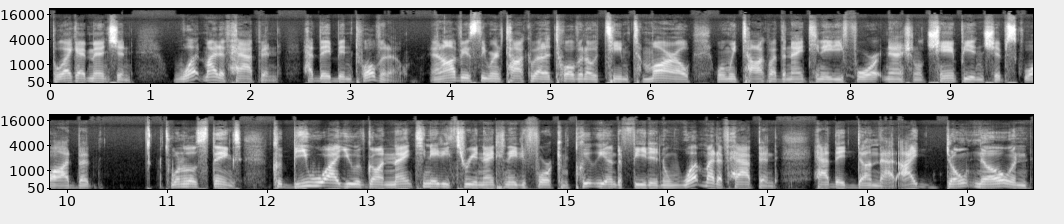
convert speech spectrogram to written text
But like I mentioned, what might have happened had they been 12 0? And obviously, we're going to talk about a 12 0 team tomorrow when we talk about the 1984 national championship squad. But it's one of those things. Could BYU have gone 1983 and 1984 completely undefeated? And what might have happened had they done that? I don't know. And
